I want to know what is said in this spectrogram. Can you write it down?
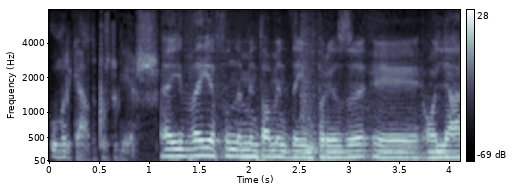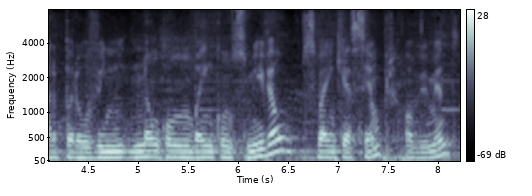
o mercado português. A ideia fundamentalmente da empresa é olhar para o vinho não como um bem consumível, se bem que é sempre, obviamente,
